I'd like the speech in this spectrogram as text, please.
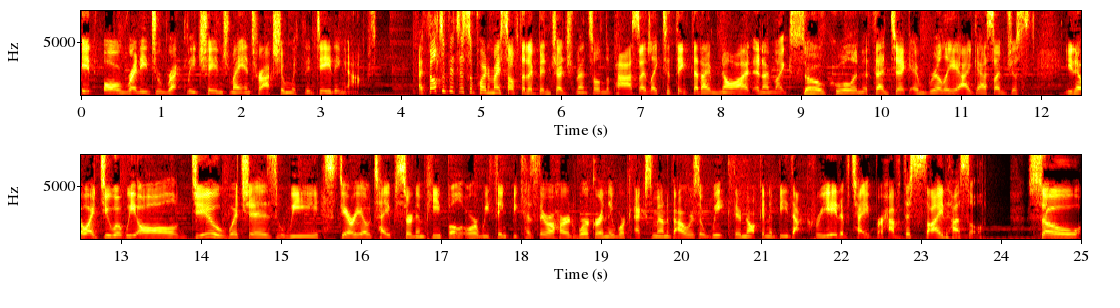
it already directly changed my interaction with the dating apps. I felt a bit disappointed myself that I've been judgmental in the past. I'd like to think that I'm not, and I'm like so cool and authentic. And really, I guess I'm just, you know, I do what we all do, which is we stereotype certain people, or we think because they're a hard worker and they work X amount of hours a week, they're not going to be that creative type or have this side hustle. So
